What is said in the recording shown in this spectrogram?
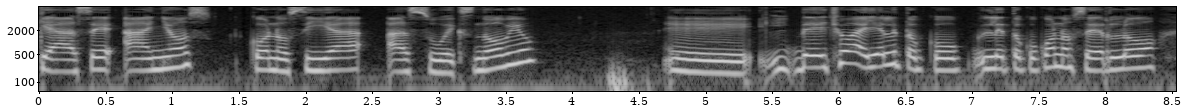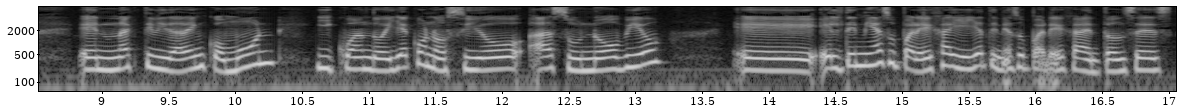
que hace años conocía a su exnovio eh, de hecho, a ella le tocó, le tocó conocerlo en una actividad en común y cuando ella conoció a su novio, eh, él tenía su pareja y ella tenía su pareja, entonces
